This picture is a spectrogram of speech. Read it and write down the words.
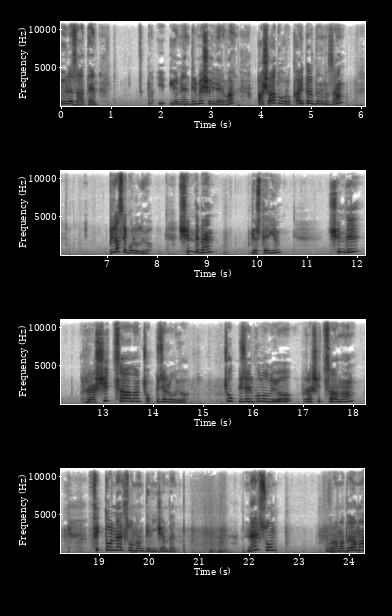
böyle zaten yönlendirme şeyleri var. Aşağı doğru kaydırdığınız an plase gol oluyor. Şimdi ben göstereyim. Şimdi Raşit Sağlam çok güzel oluyor. Çok güzel gol oluyor. Raşit Sağlam. Victor Nelson'dan deneyeceğim ben. Nelson vuramadı ama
